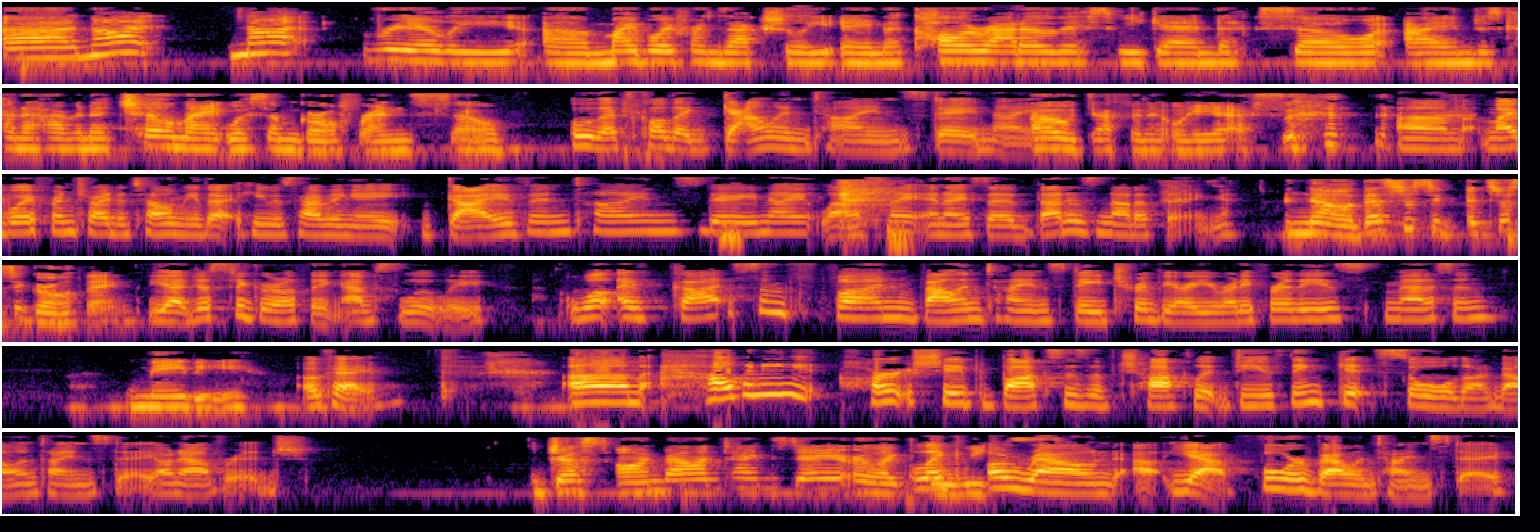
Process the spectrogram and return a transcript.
Uh, not, not really. Um, my boyfriend's actually in Colorado this weekend, so I'm just kind of having a chill night with some girlfriends. So. Oh, that's called a Galentine's Day night. Oh, definitely, yes. um, my boyfriend tried to tell me that he was having a Guyventine's Day night last night, and I said that is not a thing. No, that's just a it's just a girl thing. Yeah, just a girl thing, absolutely. Well, I've got some fun Valentine's Day trivia. Are you ready for these, Madison? Maybe. Okay. Um, how many heart-shaped boxes of chocolate do you think get sold on Valentine's Day on average? Just on Valentine's Day or like like around uh, yeah, for Valentine's Day.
